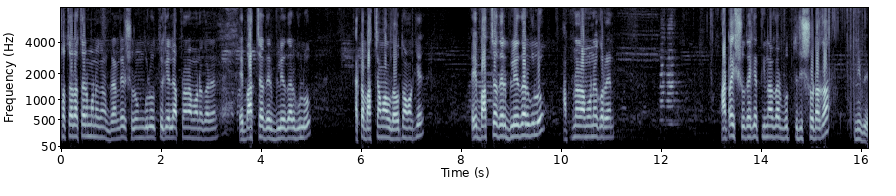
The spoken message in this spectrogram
সচরাচর মনে করেন ব্র্যান্ডের শোরুমগুলোতে গেলে আপনারা মনে করেন এই বাচ্চাদের ব্লেজারগুলো, একটা বাচ্চা মাল দাও তো আমাকে। এই বাচ্চাদের ব্লেজারগুলো আপনারা মনে করেন আঠাইশশো থেকে তিন হাজার বত্রিশশো টাকা নিবে।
